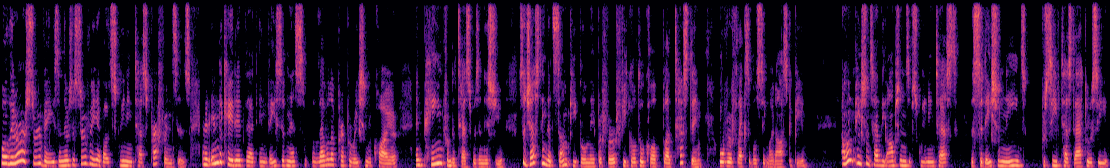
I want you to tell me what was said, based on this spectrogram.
Well, there are surveys, and there's a survey about screening test preferences, and it indicated that invasiveness, level of preparation required, and pain from the test was an issue, suggesting that some people may prefer fecal occult blood testing over flexible sigmoidoscopy. And when patients have the options of screening tests, the sedation needs, perceived test accuracy,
